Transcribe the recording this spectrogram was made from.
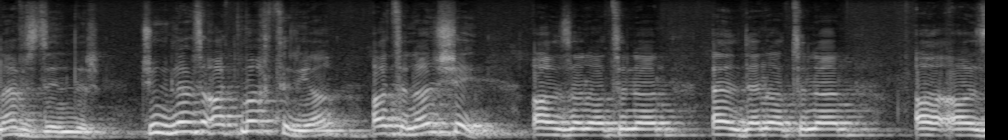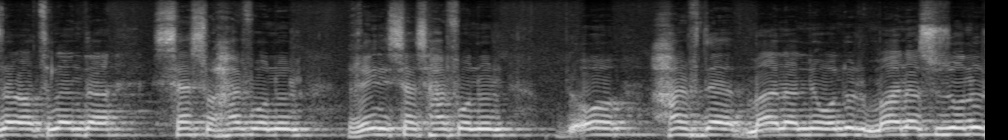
lafz denilir. Çünkü lafz atmaktır ya. Atılan şey. Ağızdan atılan, elden atılan, ağızdan atılan da ses ve harf olur, gayri ses harf olur. O harf de manalı olur, manasız olur.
